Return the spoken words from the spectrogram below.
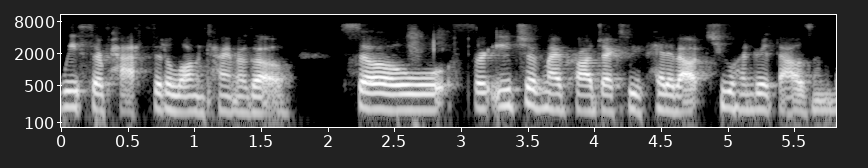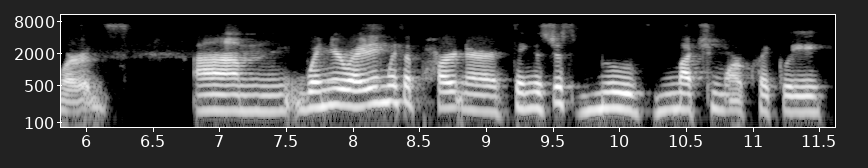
we surpassed it a long time ago. So for each of my projects, we've hit about 200,000 words. Um, when you're writing with a partner, things just move much more quickly.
